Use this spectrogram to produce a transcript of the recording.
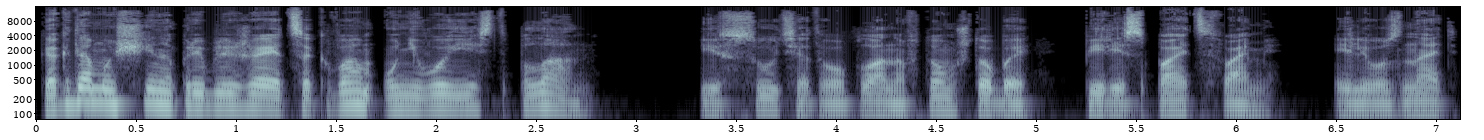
Когда мужчина приближается к вам, у него есть план. И суть этого плана в том, чтобы переспать с вами или узнать,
